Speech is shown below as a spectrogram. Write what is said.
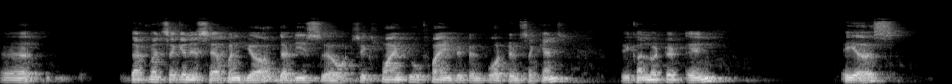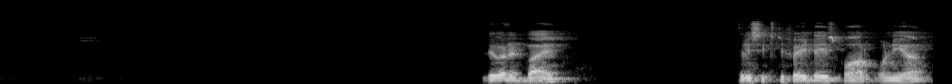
Uh, that much second is happened here. That is uh, 6.25 into 10 power 10 seconds. We converted in years divided by 365 days for one year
